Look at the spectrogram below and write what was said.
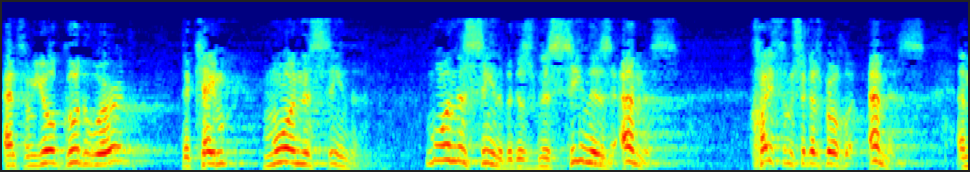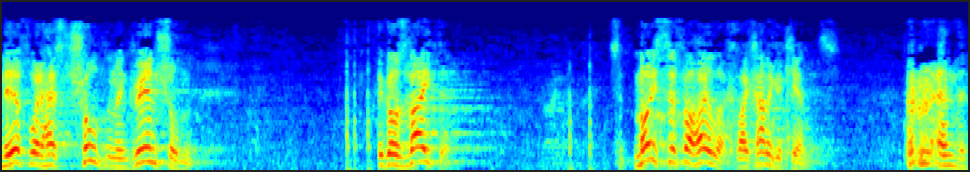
And from your good word, there came more Nesina. More Nesina, because Nesina is emes. Chaysim Shekash Baruch emes. And therefore it has children and grandchildren. It goes weiter. Moisef Ahoylach, like Hanukkah candles. and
